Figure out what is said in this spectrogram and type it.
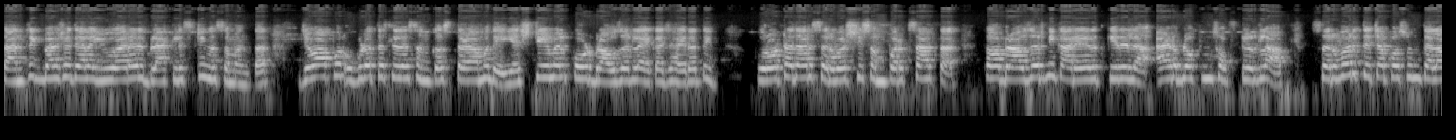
तांत्रिक भाषेत त्याला यू ब्लॅकलिस्टिंग ब्लॅक लिस्टिंग असं म्हणतात. जेव्हा आपण उघडत असलेल्या संकेतस्थळामध्ये H T M L code ब्राउझरला एका जाहिरातीत पुरवठादार सर्व्हरशी संपर्क साधतात तेव्हा ब्राउझरनी कार्यरत केलेल्या ऍड ब्लॉकिंग सॉफ्टवेअरला सर्व्हर त्याच्यापासून त्याला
